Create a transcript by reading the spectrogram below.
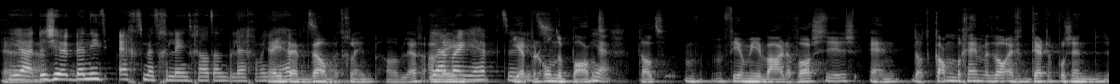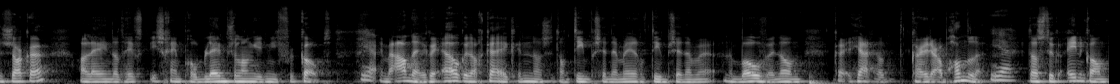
Eh, ja, dus je bent niet echt met geleend geld aan het beleggen. Want ja, je je, hebt... bent wel met geleend aan het beleggen. Ja, Alleen maar je hebt... eh, je hebt een onderpand Ja. dat veel meer waarde vast is. En dat kan op een gegeven moment wel echt 30% zakken. Alleen dat heeft, is geen probleem zolang je het niet verkoopt. Ja. En bij aandelen kun je elke dag kijken. En als het dan 10% naar beneden of 10% naar, boven. Dan kan, je- ja, dan kan je daarop handelen. ja. Dat is natuurlijk aan de ene kant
